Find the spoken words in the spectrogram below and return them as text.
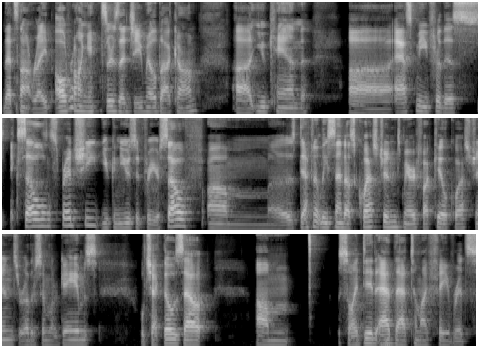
That's not right. Allwronganswers at gmail.com. Uh, you can uh, ask me for this Excel spreadsheet. You can use it for yourself. Um, uh, definitely send us questions, Marry Fuck Kill questions, or other similar games. We'll check those out. Um, so I did add that to my favorites.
